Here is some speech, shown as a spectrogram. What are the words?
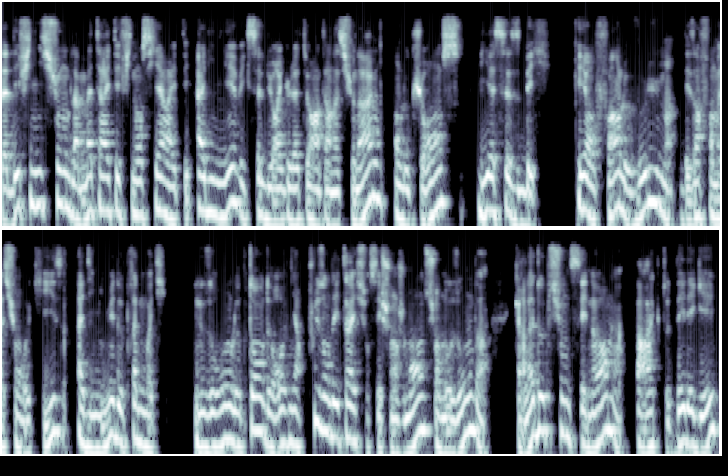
la définition de la matérialité financière a été alignée avec celle du régulateur international, en l'occurrence l'ISSB. Et enfin, le volume des informations requises a diminué de près de moitié. nous aurons le temps de revenir plus en détail sur ces changements, sur nos ondes, car l'adoption de ces normes par acte délégué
